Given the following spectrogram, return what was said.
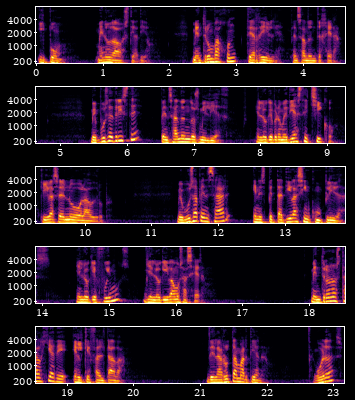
Y pum, menuda hostia, tío. Me entró un bajón terrible pensando en Tejera. Me puse triste pensando en 2010, en lo que prometía este chico, que iba a ser el nuevo Laudrup. Me puse a pensar en expectativas incumplidas, en lo que fuimos y en lo que íbamos a ser. Me entró nostalgia de El que faltaba, de la ruta martiana. ¿Te acuerdas?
